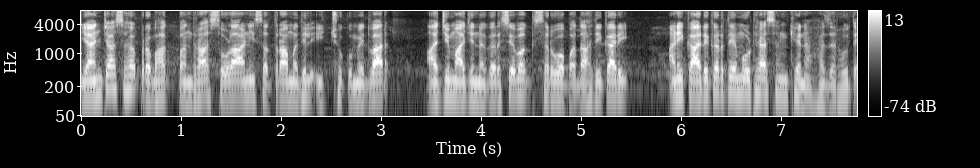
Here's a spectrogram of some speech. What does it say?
यांच्यासह प्रभाग पंधरा सोळा आणि सतरामधील इच्छुक उमेदवार आजी माजी नगरसेवक सर्व पदाधिकारी आणि कार्यकर्ते मोठ्या संख्येनं हजर होते.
